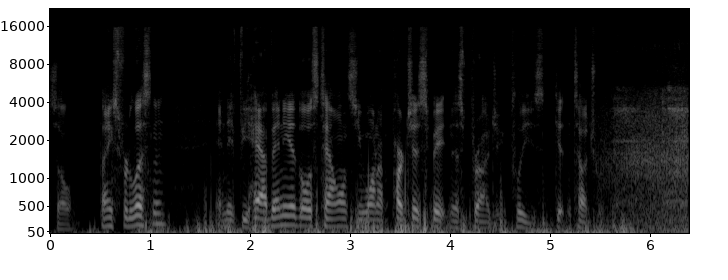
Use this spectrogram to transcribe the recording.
So, thanks for listening. And if you have any of those talents you want to participate in this project, please get in touch with me.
